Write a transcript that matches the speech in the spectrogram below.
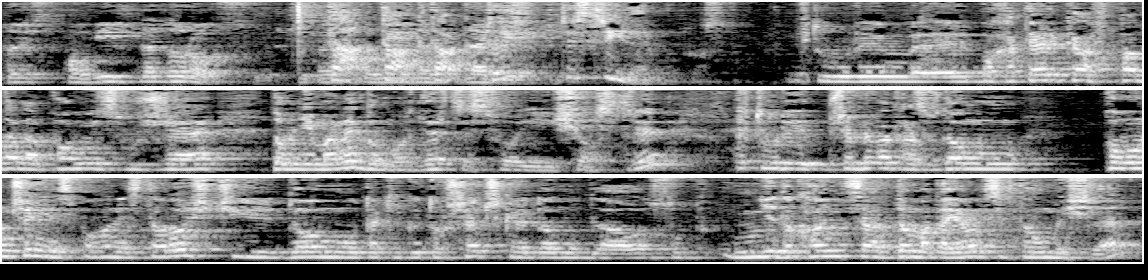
to jest powieść dla dorosłych. Tak, tak, tak. To, jest, to jest thriller po prostu. W którym e, bohaterka wpada na pomysł, że domniemanego mordercę swojej siostry, który przebywa teraz w domu połączenie spokojnej starości, domu takiego troszeczkę domu dla osób nie do końca domagających na umyśle,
